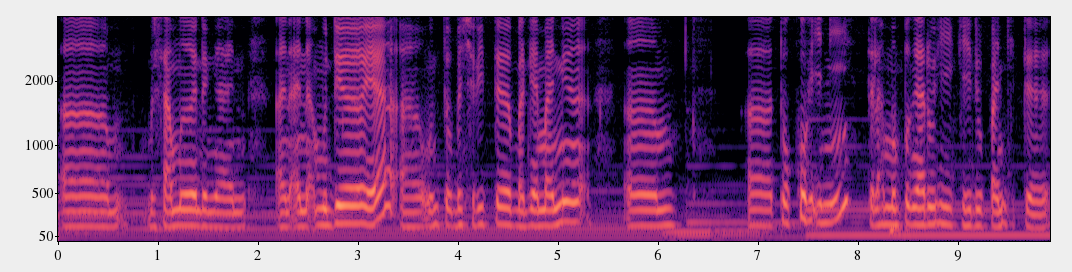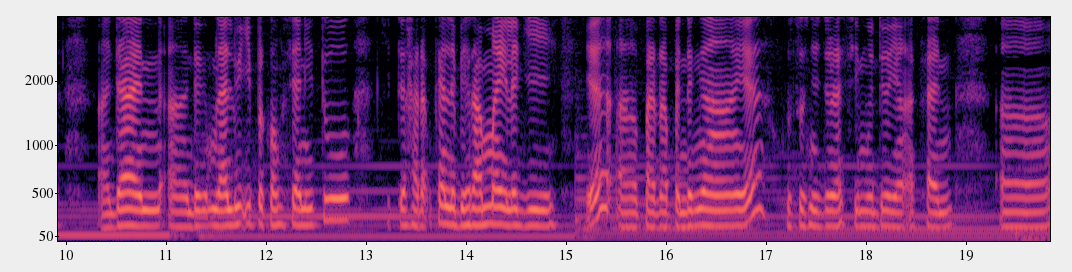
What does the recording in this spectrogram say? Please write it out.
um, bersama dengan anak-anak muda ya uh, untuk bercerita bagaimana um, uh, tokoh ini telah mempengaruhi kehidupan kita uh, dan uh, melalui perkongsian itu kita harapkan lebih ramai lagi ya uh, para pendengar ya khususnya generasi muda yang akan uh,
